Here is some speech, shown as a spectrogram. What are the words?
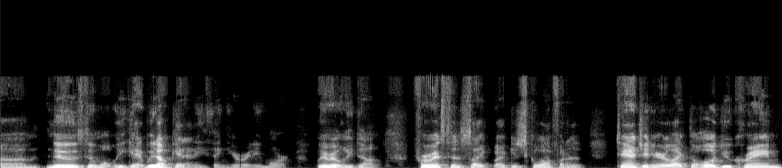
um, news than what we get. We don't get anything here anymore. We really don't. For instance, like I could just go off on a tangent here, like the whole Ukraine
